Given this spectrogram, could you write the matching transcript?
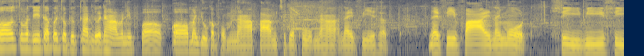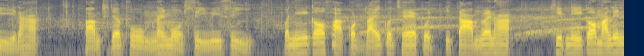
ก็สวัสดีท่านผู้ชมทุกท่านด้วยนะฮะวันนี้ปอก็มาอยู่กับผมนะฮะปาล์มชัยภูมินะฮะในฟรีสัตในฟรีไฟล์ในโหมด 4v4 นะฮะปาล์มชัยภูมิในโหมด 4v4 วันนี้ก็ฝากกดไลค์กดแชร์กดติดตามด้วยนะฮะคลิปนี้ก็มาเล่น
